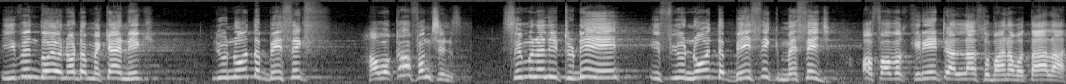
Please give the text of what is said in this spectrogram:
Even though you're not a mechanic, you know the basics, how a car functions. Similarly, today, if you know the basic message of our Creator Allah subhanahu wa ta'ala,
